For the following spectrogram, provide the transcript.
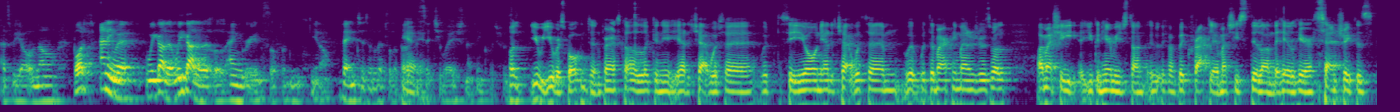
As we all know, but anyway, we got a we got a little angry and stuff, and you know, vented a little about Yeah, the yeah. situation. I think, which was Well, you you were spoken to in fairness, Cathal. Like, and you, you had a chat with uh, with the CEO, and you had a chat with um with, with the marketing manager as well. I'm actually, you can hear me just on if I'm a bit crackly. I'm actually still on the hill here at Santry because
